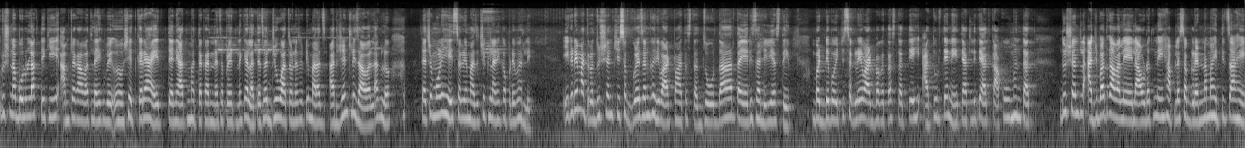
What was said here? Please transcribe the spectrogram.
कृष्णा बोलू लागते की आमच्या गावातला एक वे शेतकरी आहेत त्याने आत्महत्या करण्याचा प्रयत्न केला. त्याचा जीव वाचवण्यासाठी मला अर्जंटली जावं लागलं. त्याच्यामुळे हे सगळे माझे चिखलाने कपडे भरले. इकडे मात्र दुष्यंतची सगळेजण घरी वाट पाहत असतात. जोरदार तयारी झालेली असते. बड्डे बॉयची सगळे वाट बघत असतात. तेही आतुरतेने त्यातले त्यात काकू म्हणतात दुष्यंतला अजिबात गावाला यायला आवडत नाही हे आपल्या सगळ्यांना माहितीच आहे.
